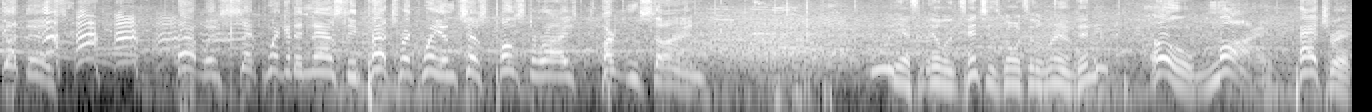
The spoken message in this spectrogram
goodness. That was sick, wicked, and nasty. Patrick Williams just posterized Hartenstein. Ooh, he had some ill intentions going to the rim, didn't he? Oh, my. Patrick.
